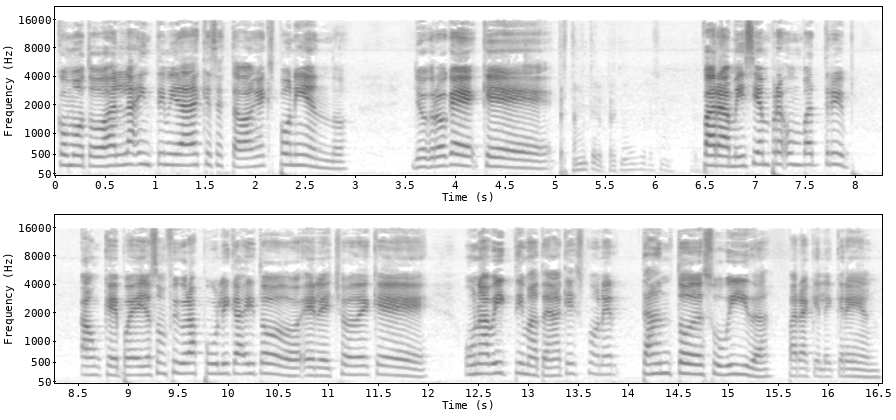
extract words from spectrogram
como todas las intimidades que se estaban exponiendo. Yo creo que, que Préstame préstame teléfono. para mí siempre es un bad trip, aunque pues ellos son figuras públicas y todo, el hecho de que una víctima tenga que exponer tanto de su vida para que le crean.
